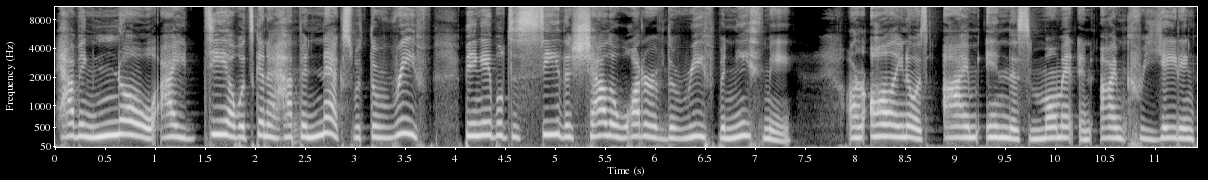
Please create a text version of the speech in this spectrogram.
having no idea what's going to happen next with the reef, being able to see the shallow water of the reef beneath me, And all I know is I'm in this moment and I'm creating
